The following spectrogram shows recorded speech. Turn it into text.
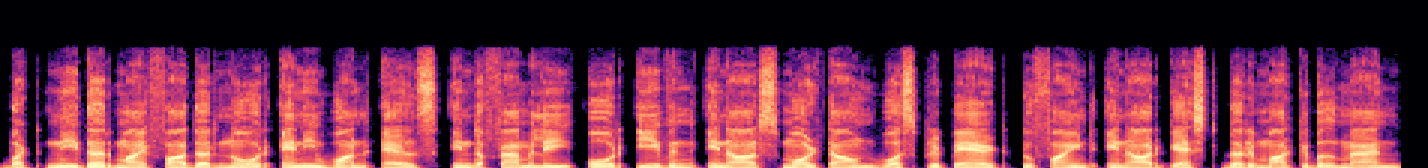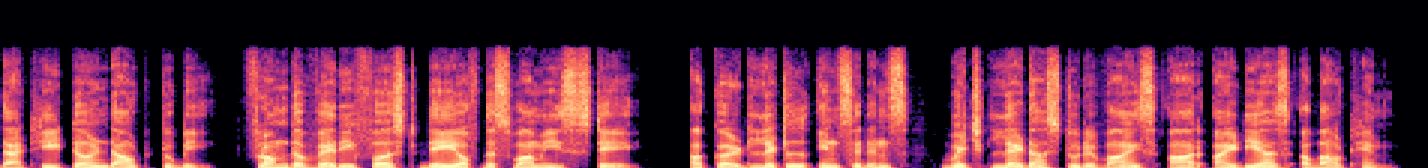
But neither my father nor anyone else in the family or even in our small town was prepared to find in our guest the remarkable man that he turned out to be. From the very first day of the Swami's stay, occurred little incidents which led us to revise our ideas about him.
